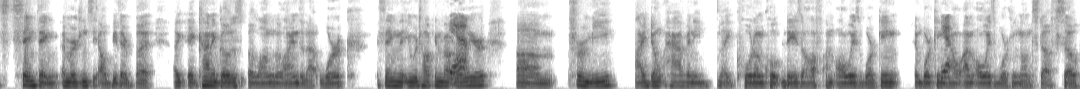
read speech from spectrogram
same thing. Emergency, I'll be there, but it kind of goes along the lines of that work thing that you were talking about yeah. earlier. Um, for me, I don't have any like quote unquote days off. I'm always working and working yeah. out. I'm always working on stuff. So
